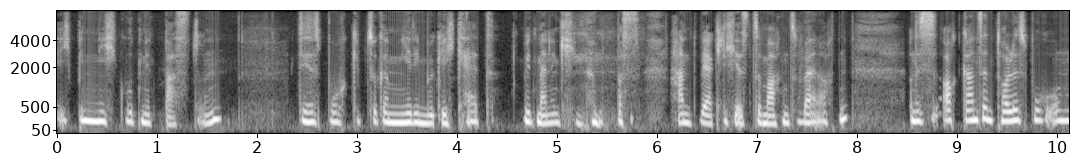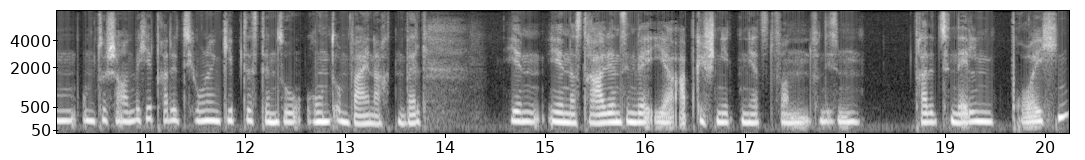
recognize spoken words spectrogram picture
ich bin nicht gut mit Basteln. Dieses Buch gibt sogar mir die Möglichkeit, mit meinen Kindern was Handwerkliches zu machen zu Weihnachten. Und es ist auch ganz ein tolles Buch, um, um zu schauen, welche Traditionen gibt es denn so rund um Weihnachten. Weil hier in, hier in Australien sind wir eher abgeschnitten jetzt von, von diesen traditionellen Bräuchen.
